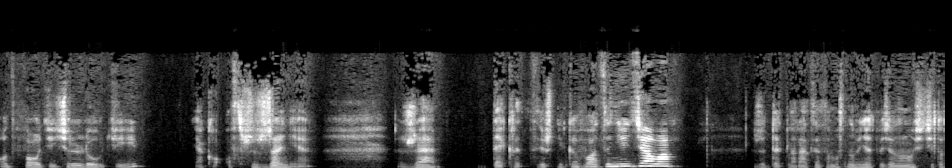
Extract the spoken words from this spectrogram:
odwodzić ludzi jako ostrzeżenie że dekret zwierzchnika władzy nie działa, że deklaracja samostanowienia odpowiedzialności to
